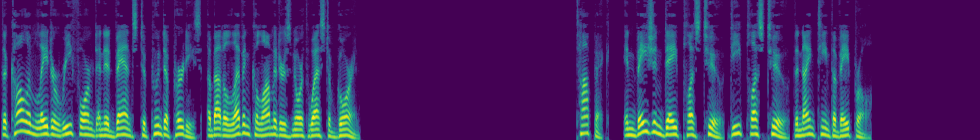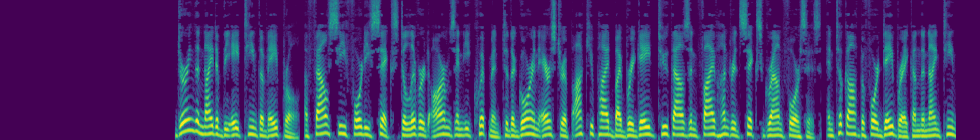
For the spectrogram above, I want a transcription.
The column later reformed and advanced to Punta Perdiz, about 11 km northwest of Girón. Topic: Invasion Day plus 2, D plus 2, the 19th of April. During the night of 18 April, a FAL C-46 delivered arms and equipment to the Girón airstrip occupied by Brigade 2506 ground forces, and took off before daybreak on 19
